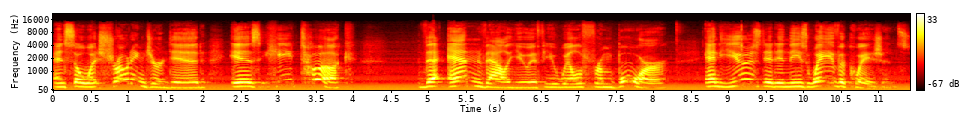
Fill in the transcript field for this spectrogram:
And so what Schrodinger did is he took the n value, if you will, from Bohr and used it in these wave equations.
